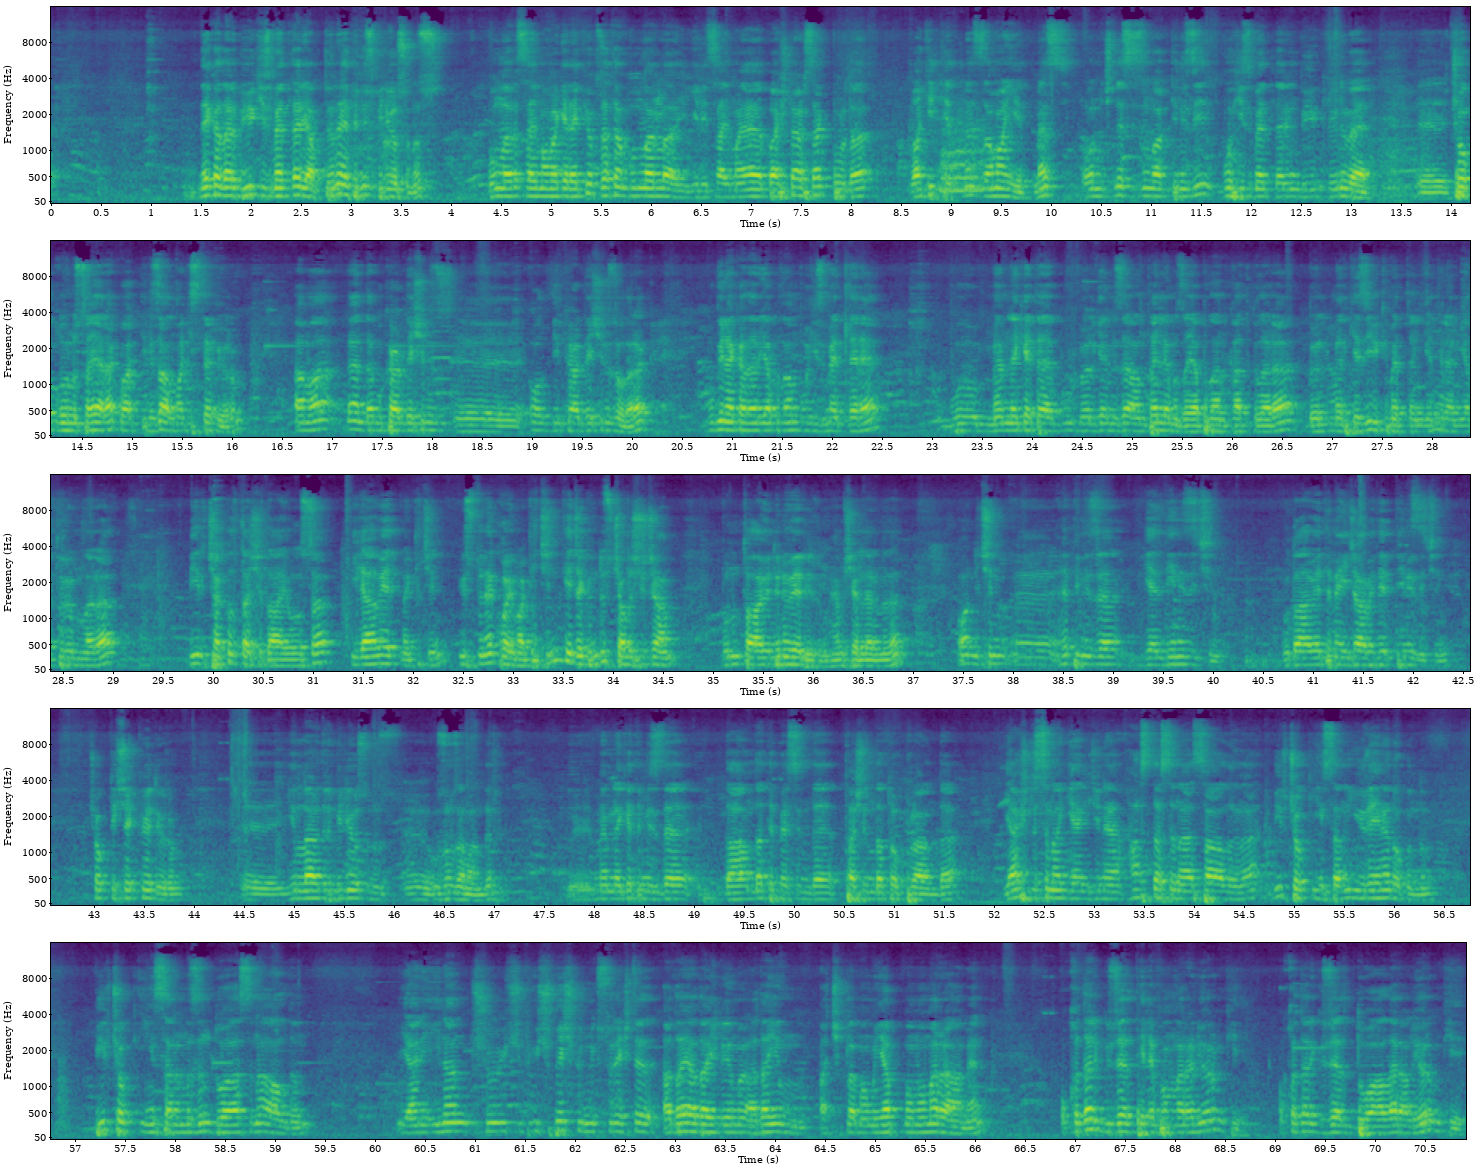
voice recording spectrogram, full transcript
ne kadar büyük hizmetler yaptığını hepiniz biliyorsunuz. Bunları saymama gerek yok. Zaten bunlarla ilgili saymaya başlarsak burada vakit yetmez, zaman yetmez. Onun için de sizin vaktinizi bu hizmetlerin büyüklüğünü ve e, çokluğunu sayarak vaktinizi almak istemiyorum. Ama ben de bu kardeşiniz, e, bir kardeşiniz olarak bugüne kadar yapılan bu hizmetlere, bu memlekete, bu bölgemize, Antalya'mıza yapılan katkılara, böl- merkezi hükümetten getiren yatırımlara bir çakıl taşı dahi olsa ilave etmek için, üstüne koymak için gece gündüz çalışacağım. Bunun taahhüdünü veririm hemşerilerime de. Onun için e, hepinize geldiğiniz için, bu davetime icabet ettiğiniz için çok teşekkür ediyorum. E, yıllardır biliyorsunuz, e, uzun zamandır e, memleketimizde dağında, tepesinde, taşında, toprağında yaşlısına, gencine, hastasına, sağlığına birçok insanın yüreğine dokundum. Birçok insanımızın duasını aldım. Yani inan şu 3-5 günlük süreçte aday adaylığımı, adayım açıklamamı yapmamama rağmen o kadar güzel telefonlar alıyorum ki, o kadar güzel dualar alıyorum ki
